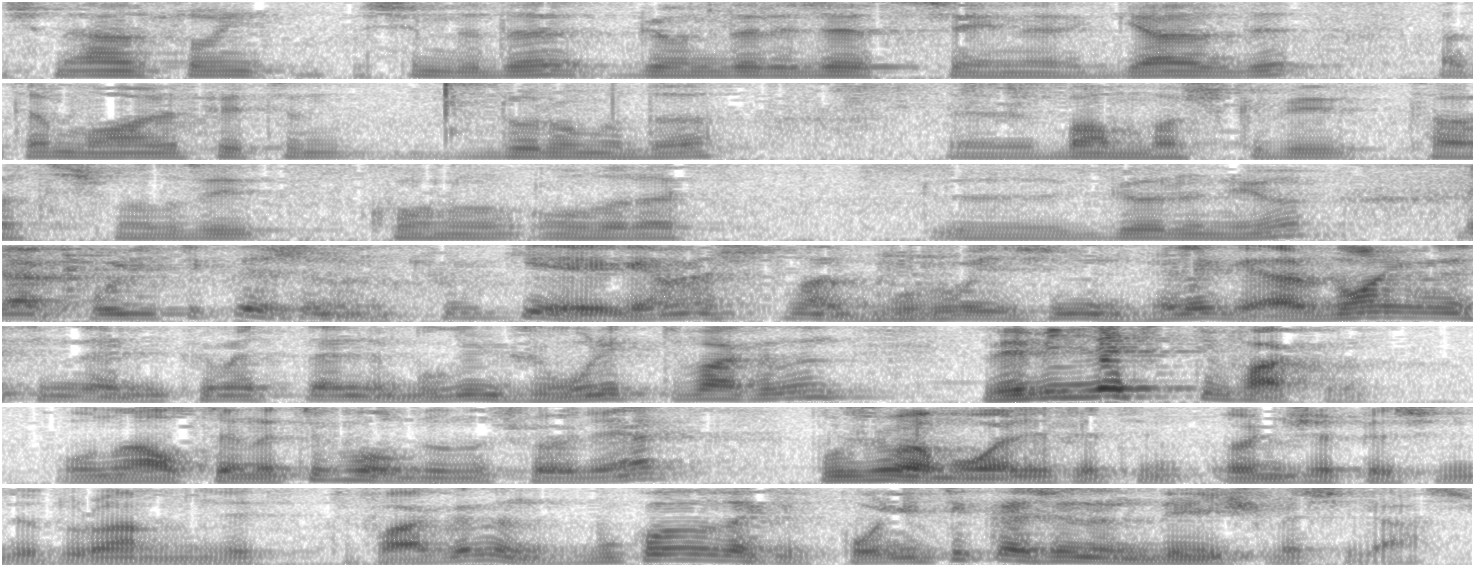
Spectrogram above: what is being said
şimdi en son şimdi de göndereceğiz şeyine geldi. Zaten muhalefetin durumu da e, bambaşka bir tartışmalı bir konu olarak e, görünüyor. Ya politikasının Türkiye egemen sınıflar burjuvazisinin hele ki Erdoğan yönetimlerinin, hükümetlerinin bugün Cumhur İttifakı'nın ve Millet İttifakı'nın ona alternatif olduğunu söyleyen Burjuva muhalefetin ön cephesinde duran Millet İttifakı'nın bu konudaki politikasının değişmesi lazım.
